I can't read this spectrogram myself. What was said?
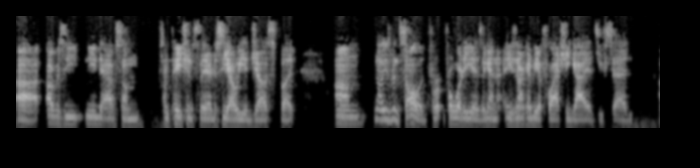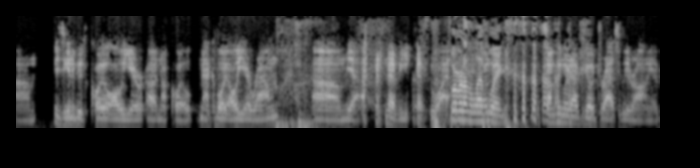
uh, obviously need to have some, some patience there to see how he adjusts, but, um, no, he's been solid for, for what he is. Again, he's not going to be a flashy guy, as you said. Um, is he going to be with Coyle all year? Uh, not Coyle, McAvoy all year round. Um, yeah, that'd be, that'd be wild. Forward on the left wing. Something would have to go drastically wrong if,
